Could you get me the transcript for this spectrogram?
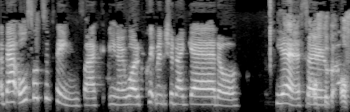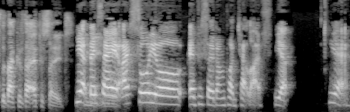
about all sorts of things, like you know, what equipment should I get, or yeah. So off, the, off the back of that episode. yeah, they mean, say I saw your episode on Podchat Live. Yeah, yeah.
